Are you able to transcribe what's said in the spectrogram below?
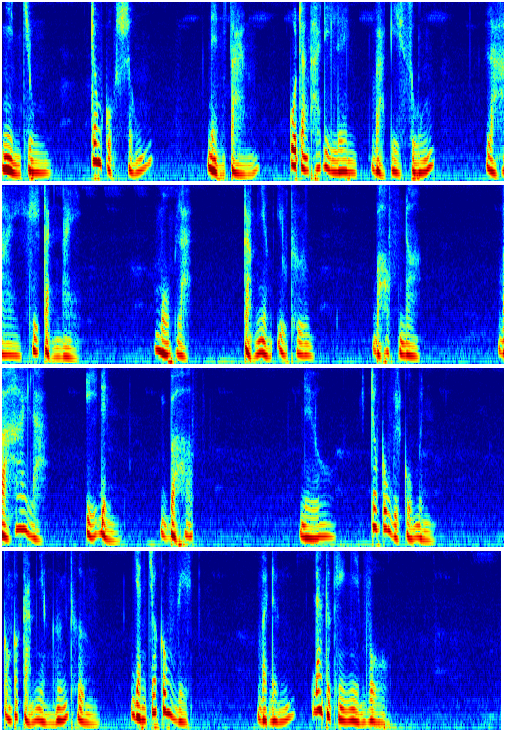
Nhìn chung trong cuộc sống, nền tảng của trạng thái đi lên và đi xuống là hai khía cạnh này. Một là cảm nhận yêu thương, bhavna, và hai là ý định, bhav. Nếu trong công việc của mình con có cảm nhận hướng thường dành cho công việc và đứng đang thực hiện nhiệm vụ,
